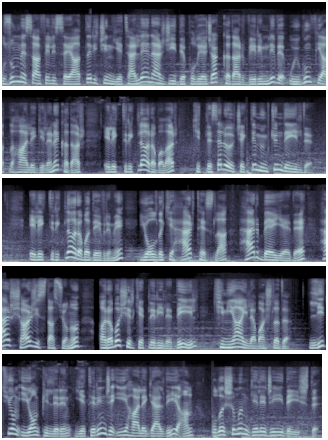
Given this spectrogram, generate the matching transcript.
uzun mesafeli seyahatler için yeterli enerjiyi depolayacak kadar verimli ve uygun fiyatlı hale gelene kadar elektrikli arabalar kitlesel ölçekte mümkün değildi. Elektrikli araba devrimi yoldaki her Tesla, her BYD, her şarj istasyonu araba şirketleriyle değil kimya ile başladı. Lityum iyon pillerin yeterince iyi hale geldiği an ulaşımın geleceği değişti.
